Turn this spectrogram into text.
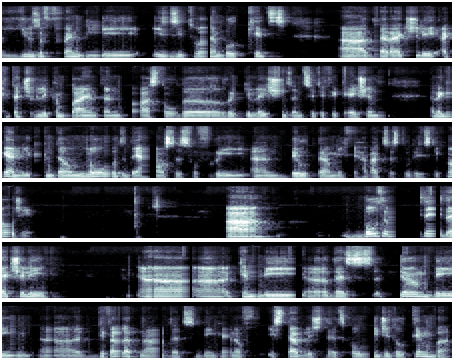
user-friendly, easy-to-assemble kits uh, that are actually architecturally compliant and passed all the regulations and certifications. And again, you can download their houses for free and build them if you have access to this technology. Uh, both of these things actually can be uh, there's term being developed now that's being kind of established that's called digital timber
